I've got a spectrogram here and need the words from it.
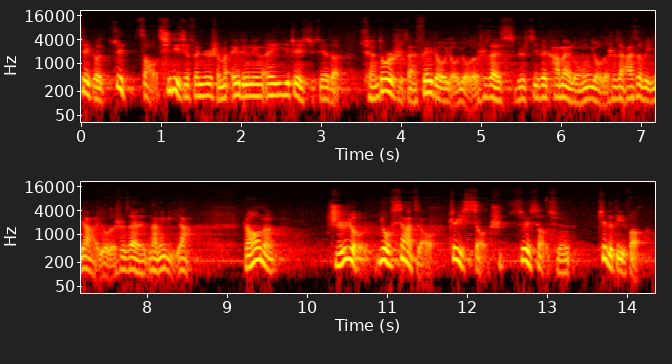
这个最早期的一些分支，什么 A 零零 A 一这些的，全都是在非洲有，有的是在西非喀麦隆，有的是在埃塞俄比亚，有的是在纳米比亚。然后呢，只有右下角这小支这小群这个地方，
